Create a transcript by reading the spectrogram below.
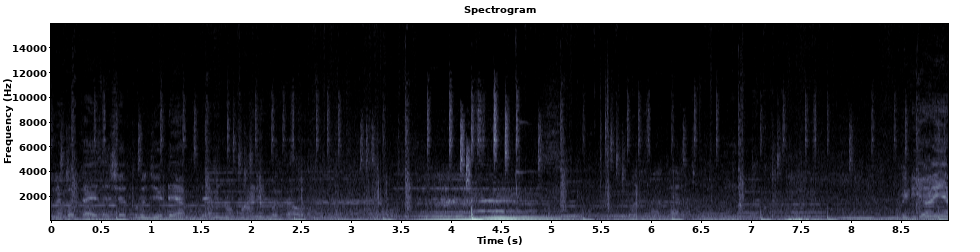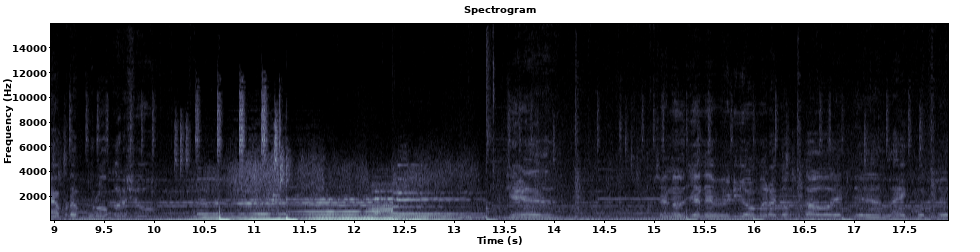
બધાને બતાવે છે શત્રુજી ડેમ, ડેમનું પાણી બતાવો. વીડિયો અહીં આપણે પૂરો કરશું. જે ચેનલ જેને વીડિયો અમારા ગમતા હોય તે લાઈક કરજો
